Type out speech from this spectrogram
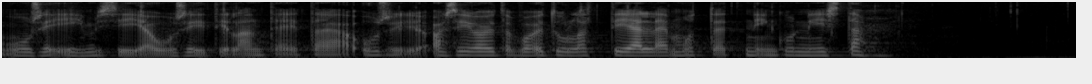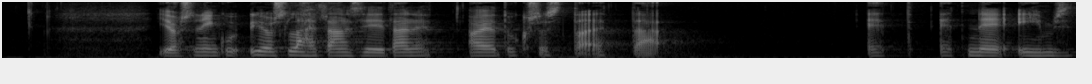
uusia ihmisiä ja uusia tilanteita ja uusia asioita voi tulla tielle, mutta et niin kuin niistä, jos, niin kuin, jos lähdetään siitä ajatuksesta, että että et ne ihmiset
